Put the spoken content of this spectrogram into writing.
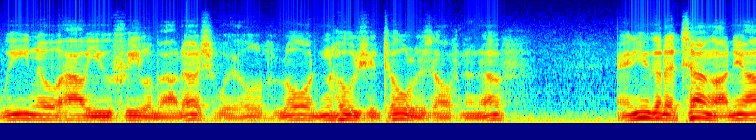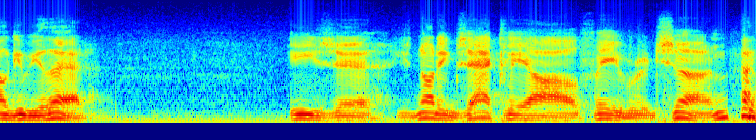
we know how you feel about us, Will. Lord knows you told us often enough. And you got a tongue on you, I'll give you that. He's, uh, he's not exactly our favorite son. but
